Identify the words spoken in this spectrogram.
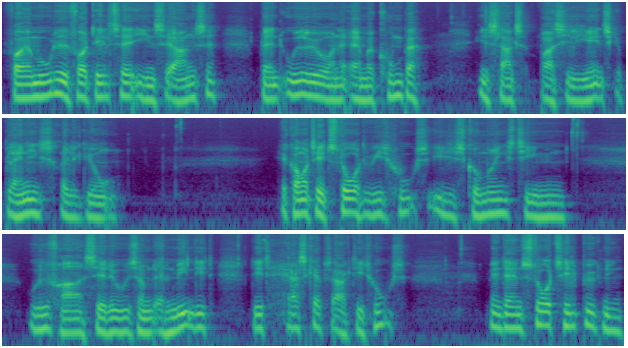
får jeg mulighed for at deltage i en seance blandt udøverne af Macumba, en slags brasiliansk blandingsreligion. Jeg kommer til et stort hvidt hus i skumringstimen. Udefra ser det ud som et almindeligt, lidt herskabsagtigt hus, men der er en stor tilbygning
